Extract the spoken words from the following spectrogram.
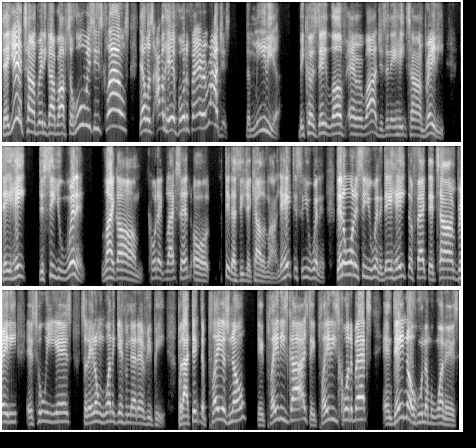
that yeah, Tom Brady got robbed. So who is these clowns that was out here voting for Aaron Rodgers? The media because they love Aaron Rodgers and they hate Tom Brady. They hate to see you winning, like um Kodak Black said, or think that's DJ Khaled line. They hate to see you winning. They don't want to see you winning. They hate the fact that Tom Brady is who he is, so they don't want to give him that MVP. But I think the players know they play these guys, they play these quarterbacks, and they know who number one is,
